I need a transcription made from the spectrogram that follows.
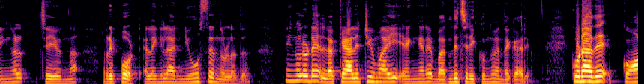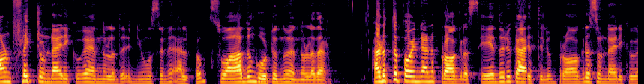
നിങ്ങൾ ചെയ്യുന്ന റിപ്പോർട്ട് അല്ലെങ്കിൽ ആ ന്യൂസ് എന്നുള്ളത് നിങ്ങളുടെ ലൊക്കാലിറ്റിയുമായി എങ്ങനെ ബന്ധിച്ചിരിക്കുന്നു എന്ന കാര്യം കൂടാതെ കോൺഫ്ലിക്റ്റ് ഉണ്ടായിരിക്കുക എന്നുള്ളത് ന്യൂസിന് അല്പം സ്വാദും കൂട്ടുന്നു എന്നുള്ളതാണ് അടുത്ത പോയിന്റാണ് പ്രോഗ്രസ് ഏതൊരു കാര്യത്തിലും പ്രോഗ്രസ് ഉണ്ടായിരിക്കുക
